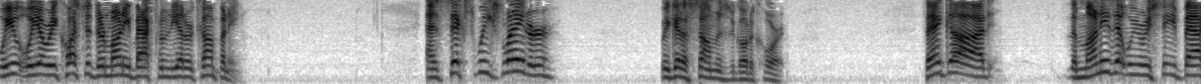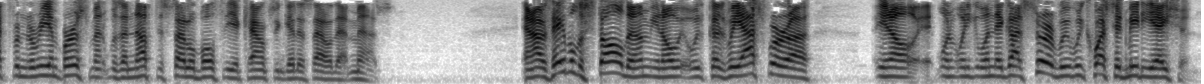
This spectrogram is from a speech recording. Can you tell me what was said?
we we requested their money back from the other company, and six weeks later, we get a summons to go to court. Thank God, the money that we received back from the reimbursement was enough to settle both the accounts and get us out of that mess and I was able to stall them. You know, it was because we asked for a, you know, when when when they got served, we requested mediation,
